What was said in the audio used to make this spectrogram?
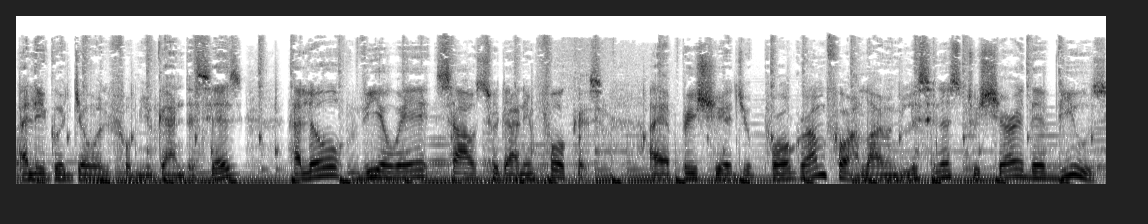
Aligo Joel from Uganda says, Hello, VOA South Sudan in Focus. I appreciate your program for allowing listeners to share their views.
